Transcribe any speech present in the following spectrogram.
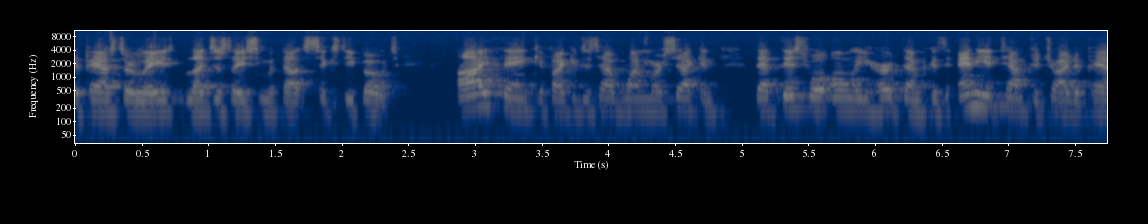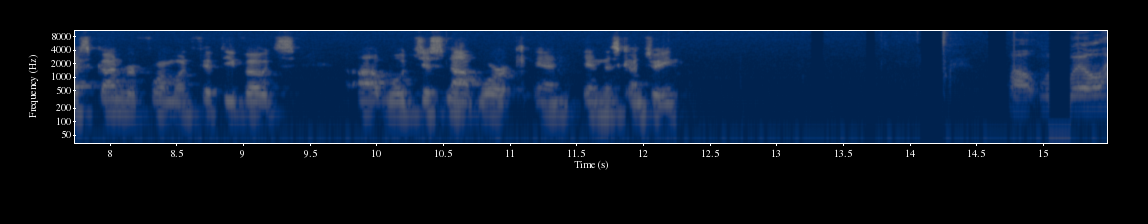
to pass their legislation without 60 votes. I think, if I could just have one more second, that this will only hurt them because any attempt to try to pass gun reform on 50 votes uh, will just not work in, in this country. Well, we'll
